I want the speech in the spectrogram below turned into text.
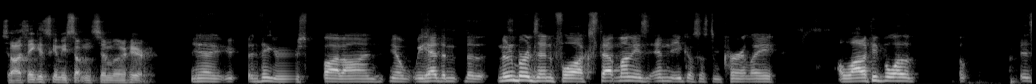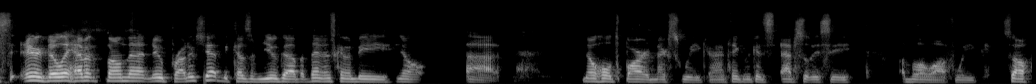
So i think it's going to be something similar here. Yeah i think you're spot on. You know we had the, the moonbirds influx. That money is in the ecosystem currently. A lot of people have it's anecdotally haven't thrown that at new products yet because of Yuga, but then it's going to be, you know, uh, no holds barred next week. And I think we could absolutely see a blow off week. So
